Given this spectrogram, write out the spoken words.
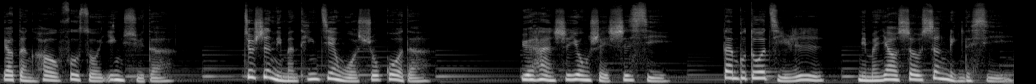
要等候父所应许的。就是你们听见我说过的，约翰是用水施洗，但不多几日，你们要受圣灵的洗。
